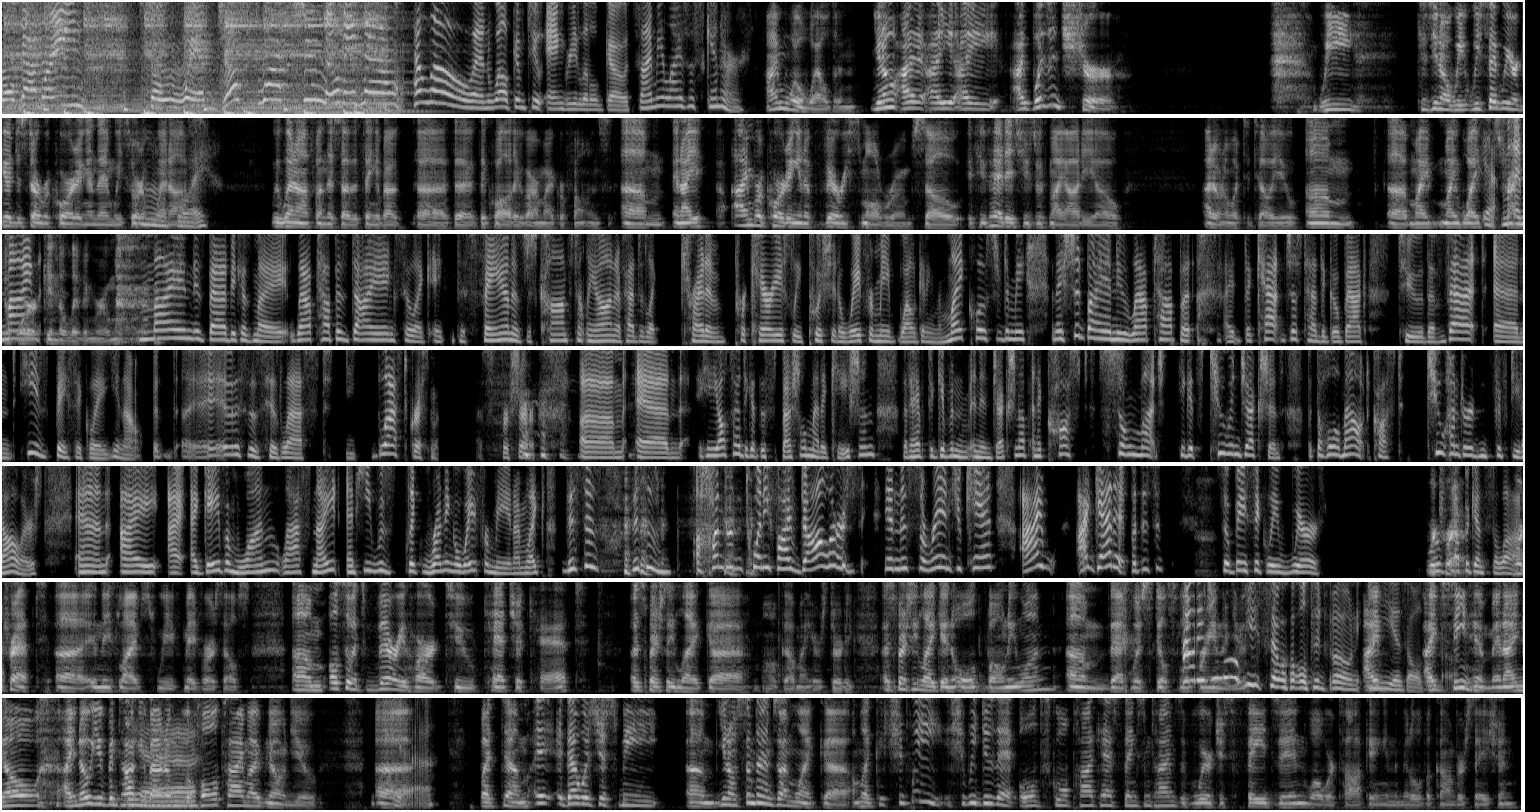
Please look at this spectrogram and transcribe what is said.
broke our brains. So we're just watching movies now. Hello and welcome to Angry Little Goats. I'm Eliza Skinner. I'm Will Weldon. You know, I I I, I wasn't sure. We, because you know, we we said we were good to start recording, and then we sort of Oh, went off. We went off on this other thing about uh, the the quality of our microphones. Um, and I I'm recording in a very small room, so if you've had issues with my audio, I don't know what to tell you. Um, uh, my my wife Yeah, is trying to mine- work in the living room. Mine is bad because my laptop is dying. So, like, it, this fan is just constantly on. I've had to, like, try to precariously push it away from me while getting the mic closer to me. And I should buy a new laptop, but I, the cat just had to go back to the vet. And he's basically, you know, uh, this is his last last Christmas. For sure. um, and he also had to get this special medication that I have to give him an injection of, and it cost so much. He gets two injections, but the whole amount cost two hundred and fifty dollars. And I, I I gave him one last night, and he was like running away from me. And I'm like, this is this is one hundred and twenty five dollars in this syringe. You can't. I I get it, but this is so basically we're We're we're, trapped. up against a lot. We're trapped uh, in these lives we've made for ourselves. Um, also, it's very hard to catch a cat, especially like uh, oh god, my hair's dirty. Especially like an old bony one um, that was still slippery. How did you in the know youth. he's so old and bony? I've- he is old. I've bony. seen him, and I know I know you've been talking about him the whole time I've known you. Uh, yeah. But um, it, that was just me. Um, you know, sometimes I'm like, uh, I'm like, should we should we do that old school podcast thing sometimes, of where it just fades in while we're talking in the middle of a conversation.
